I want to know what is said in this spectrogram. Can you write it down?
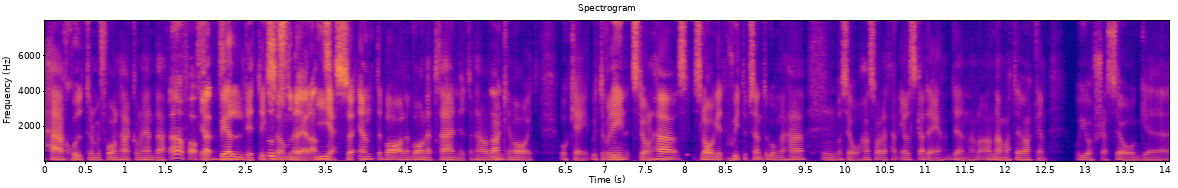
här skjuter de ifrån, här kommer det hända. Ja, fan fett. väldigt liksom, Utstuderat. yes, så inte bara den vanliga träningen utan här har Mm. verkligen varit, okej, okay, Otto Wallin slår den här slaget 70% av gångerna här Mm. och så. Han sa att han älskar det, den, han har anammat det verkligen. Och Joshua såg eh,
